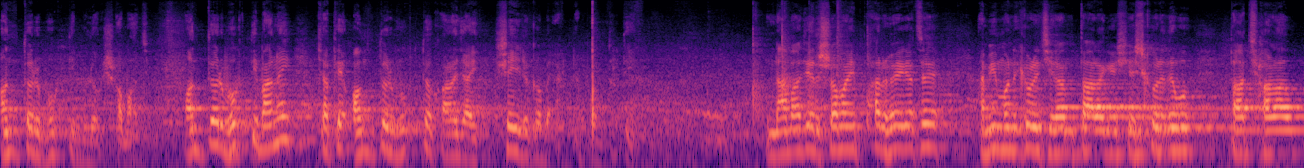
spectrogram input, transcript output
অন্তর্ভুক্তিমূলক সমাজ। অন্তর্ভুক্তি মানেই যাতে অন্তর্ভুক্ত করা যায় সেই রকম একটা পদ্ধতি। নামাজের সময় পার হয়ে গেছে। আমি মনে করেছিলাম তার আগে শেষ করে দেব। তাছাড়াও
